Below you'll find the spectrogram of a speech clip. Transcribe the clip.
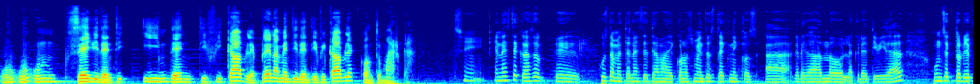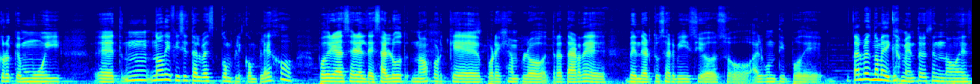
un, un, un sello identi identificable, plenamente identificable con tu marca. Sí, en este caso, eh, justamente en este tema de conocimientos técnicos agregando la creatividad, un sector yo creo que muy, eh, no difícil, tal vez complejo, podría ser el de salud, ¿no? Porque, por ejemplo, tratar de vender tus servicios o algún tipo de, tal vez no medicamento, ese no es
